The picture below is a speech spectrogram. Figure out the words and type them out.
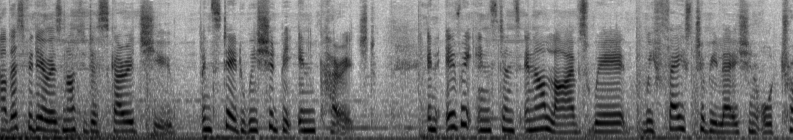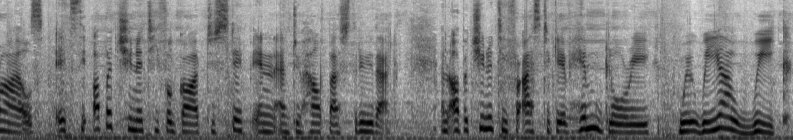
Now, this video is not to discourage you. Instead, we should be encouraged. In every instance in our lives where we face tribulation or trials, it's the opportunity for God to step in and to help us through that. An opportunity for us to give Him glory. Where we are weak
